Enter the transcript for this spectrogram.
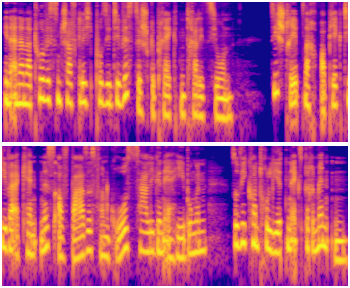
in einer naturwissenschaftlich positivistisch geprägten Tradition. Sie strebt nach objektiver Erkenntnis auf Basis von großzahligen Erhebungen sowie kontrollierten Experimenten.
